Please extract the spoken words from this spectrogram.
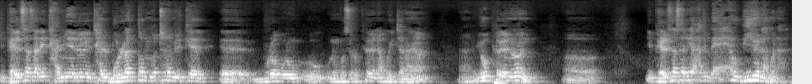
이 벨사살이 다니엘을 잘 몰랐던 것처럼 이렇게 에, 물어보는 것으로 표현하고 있잖아요. 어, 이 표현은 어, 이 벨사살이 아주 매우 미련하거나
